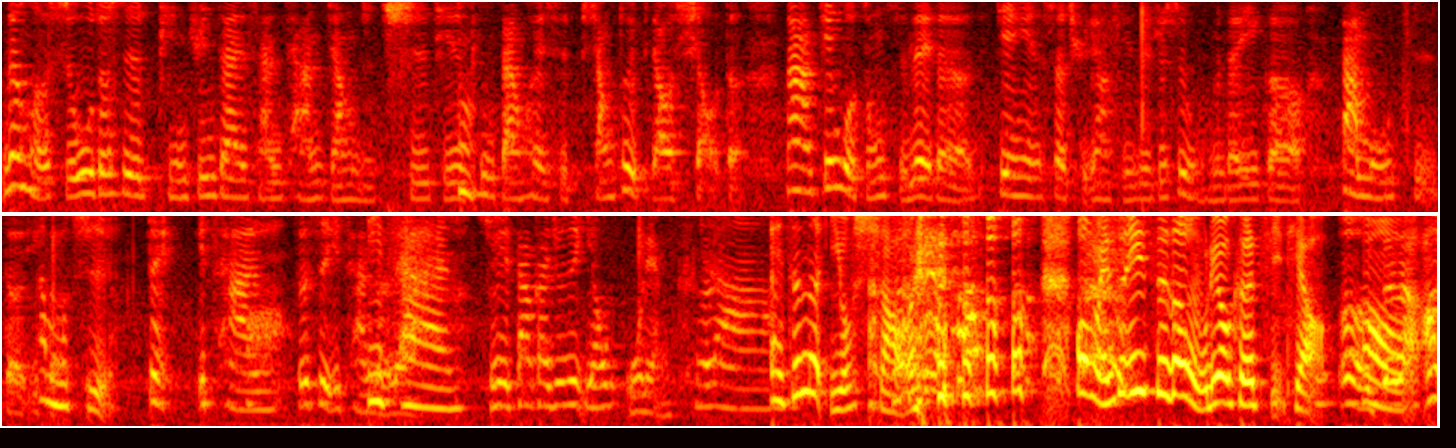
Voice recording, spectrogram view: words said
任何食物都是平均在三餐这样子吃，其实负担会是相对比较小的。那坚果种子类的建议的摄取量，其实就是我们的一个大拇指的一个大拇指，对，一餐，这是一餐一餐，所以大概就是腰果两颗啦。哎，真的有少哎，我每次一吃都五六颗起跳。嗯，真的啊，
